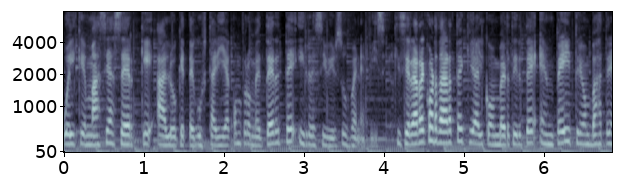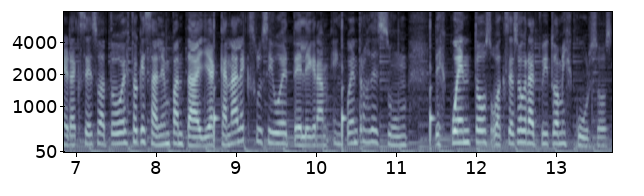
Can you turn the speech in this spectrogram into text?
o el que más se acerque a lo que te gustaría comprometerte y recibir sus beneficios. Quisiera recordarte que al convertirte en Patreon vas a tener acceso a todo esto que sale en pantalla, canal exclusivo de Telegram, encuentros de Zoom, descuentos o acceso gratuito a mis cursos,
